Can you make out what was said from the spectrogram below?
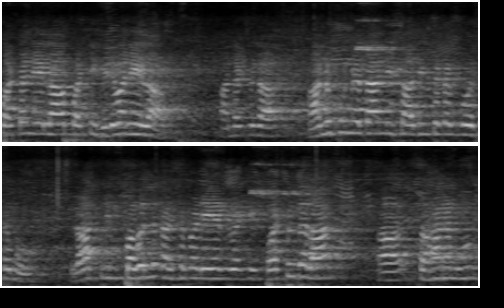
పట్టనేలా పట్టి విలువనేలా అన్నట్లుగా అనుకున్న దాన్ని సాధించడం కోసము రాత్రి పగళ్ళు కష్టపడేటువంటి పట్టుదల సహనము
